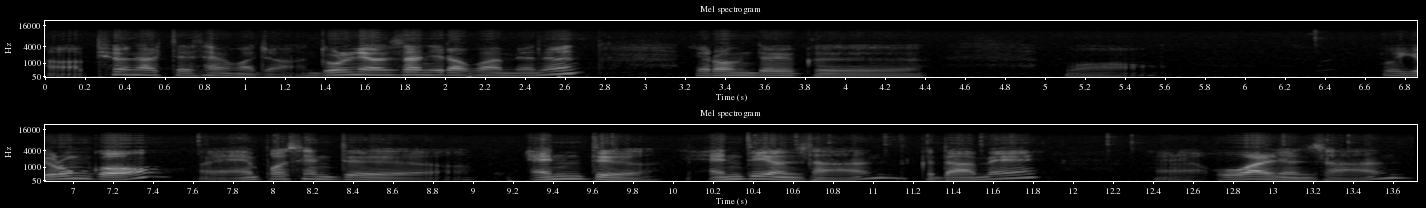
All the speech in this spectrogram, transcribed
어, 표현할 때 사용하죠. 논리연산이라고 하면은 여러분들 그뭐 뭐 요런 거 예, 앰퍼샌드 엔드 엔드 연산 그 다음에 예, OR 연산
